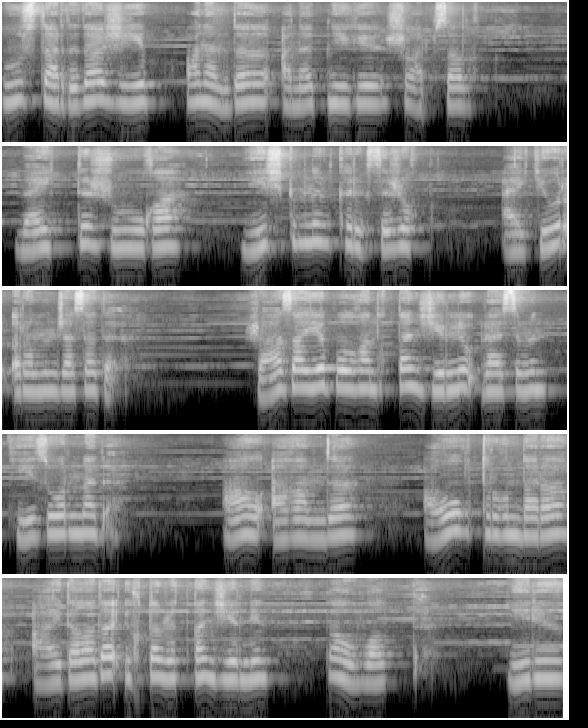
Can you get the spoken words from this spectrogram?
туыстарды да жиып анамды ана дүниеге шығарып салдық. Мәйітті жууға ешкімнің кіргісі жоқ. Әйтеуір ырымын жасады. Жаз айы болғандықтан жерлеу рәсімін тез орындады. Ал ағамды ауыл тұрғындары айдалада ұйықтап жатқан жерінен тауып алыпты. Дереу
